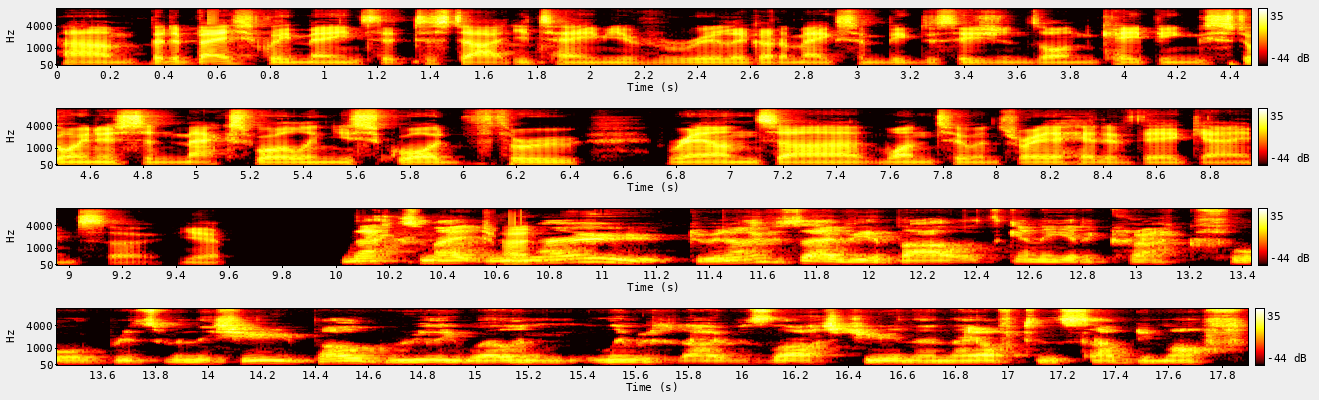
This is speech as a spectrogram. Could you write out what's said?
Um, but it basically means that to start your team, you've really got to make some big decisions on keeping Stoinis and Maxwell in your squad through rounds uh, one, two, and three ahead of their game. So, yeah. Max, mate, do we know do we know if Xavier Bartlett's going to get a crack for Brisbane this year? He bowled really well in limited overs last year, and then they often subbed him off.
